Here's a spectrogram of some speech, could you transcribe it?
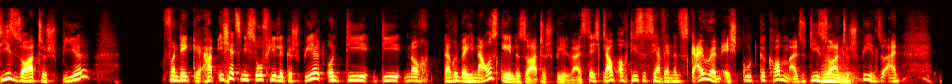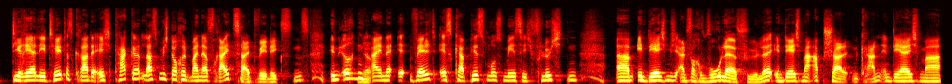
die Sorte Spiel, von denen habe ich jetzt nicht so viele gespielt und die, die noch darüber hinausgehende Sorte Spiel, weißt du, ich glaube auch dieses Jahr wäre ein Skyrim echt gut gekommen, also die Sorte mm. Spiel, so ein die Realität ist gerade echt kacke. Lass mich doch in meiner Freizeit wenigstens in irgendeine ja. Welt eskapismusmäßig flüchten, ähm, in der ich mich einfach wohler fühle, in der ich mal abschalten kann, in der ich mal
